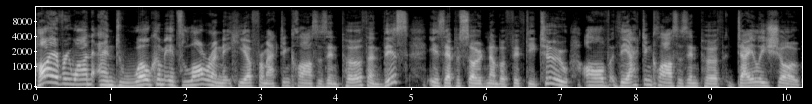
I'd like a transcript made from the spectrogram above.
Hi everyone and welcome. It's Lauren here from Acting Classes in Perth and this is episode number 52 of the Acting Classes in Perth Daily Show,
